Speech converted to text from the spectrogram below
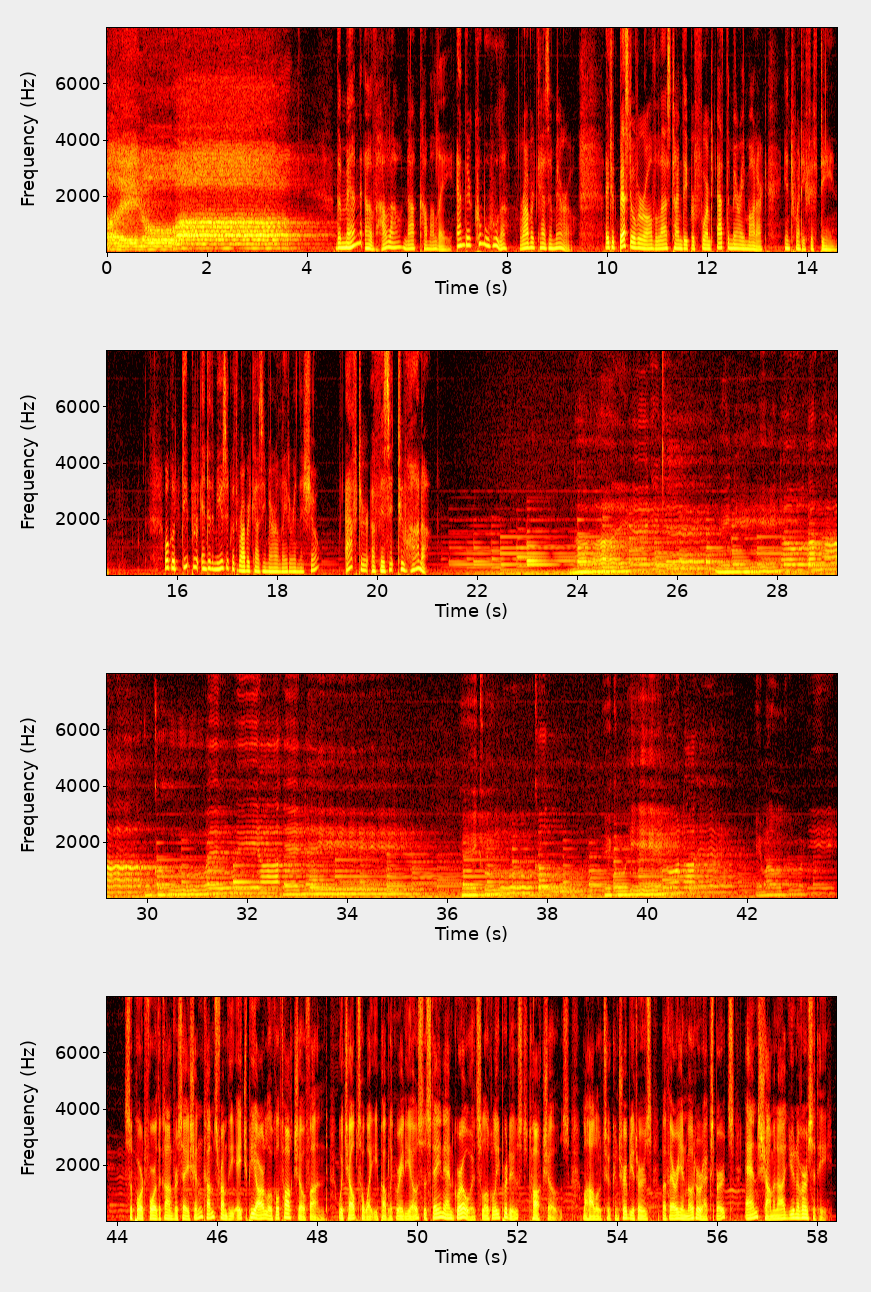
The men of Halau na Kamalei and their kumuhula, Robert Cazimero. They took best overall the last time they performed at the Merrie Monarch in 2015. We'll go deeper into the music with Robert Cazimero later in the show after a visit to Hana. Support for the conversation comes from the HPR Local Talk Show Fund, which helps Hawaii Public Radio sustain and grow its locally produced talk shows. Mahalo to contributors, Bavarian Motor Experts, and Chaminade University.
